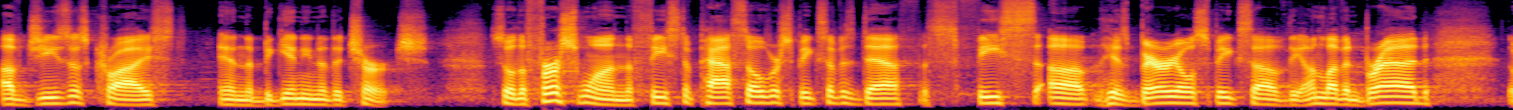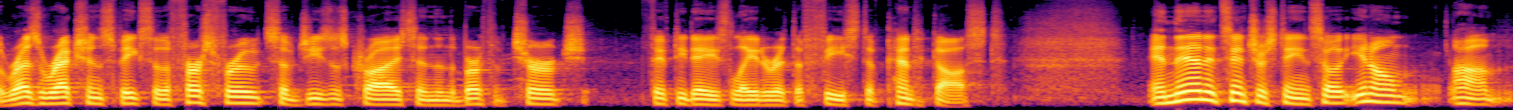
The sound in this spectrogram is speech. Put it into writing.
of Jesus Christ and the beginning of the church. So the first one, the feast of Passover, speaks of his death. The feast of his burial speaks of the unleavened bread. The resurrection speaks of the first fruits of Jesus Christ, and then the birth of church 50 days later at the Feast of Pentecost. And then it's interesting. So, you know, um,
